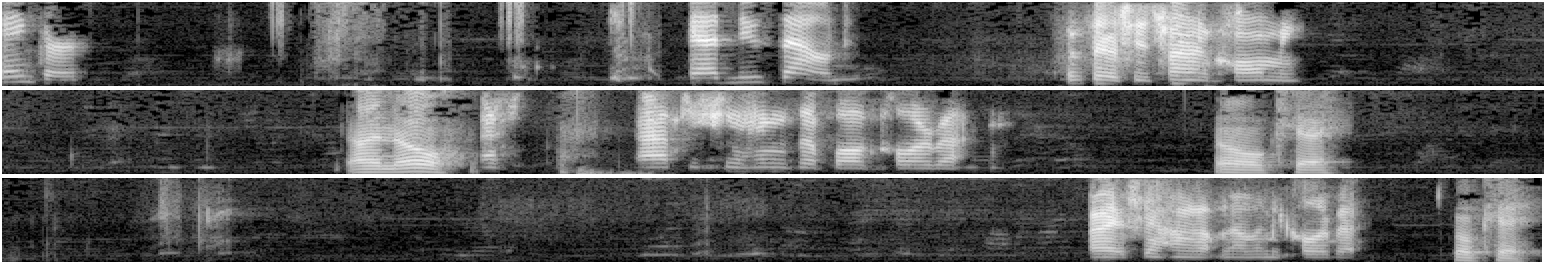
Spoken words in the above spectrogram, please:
Anchor. Add new sound. Look there, she's trying to call me. I know. After she hangs up, I'll call her back. Okay. All right, she hung up now. Let me call her back. Okay.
